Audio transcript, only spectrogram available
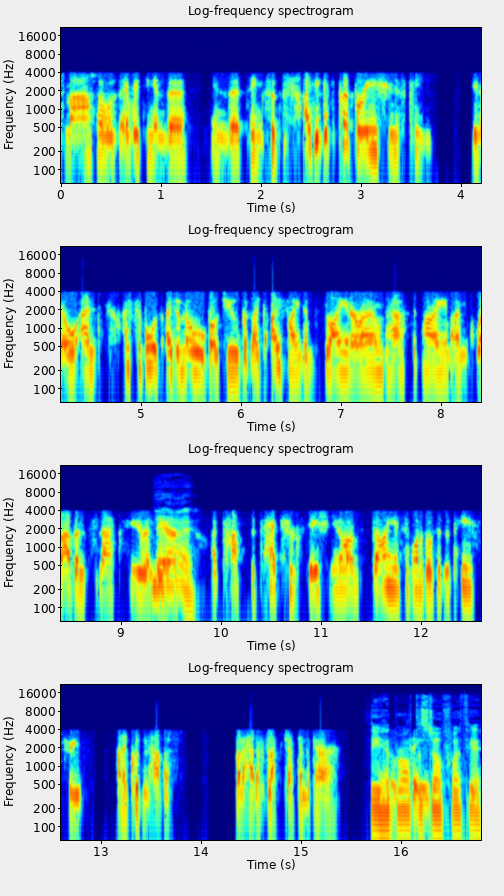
tomatoes, everything in the in the thing. So I think it's preparation is key, you know. And I suppose I don't know about you, but like I find I'm flying around half the time. I'm grabbing snacks here and there. Yeah. I passed the petrol station. You know, I'm dying to one of those little pastries, and I couldn't have it, but I had a flapjack in the car. So you had brought the stuff with you.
